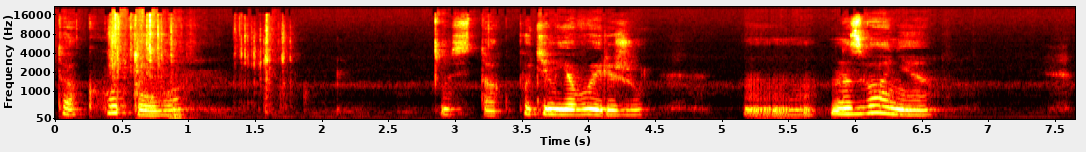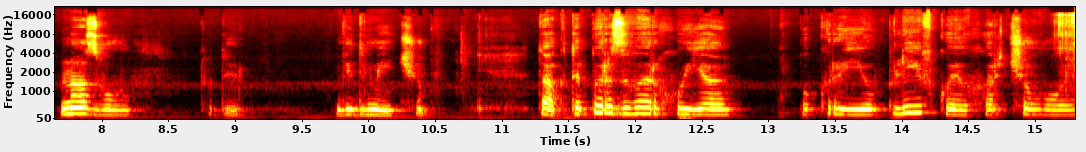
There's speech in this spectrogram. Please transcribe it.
Так, готово. Ось так. Потім я виріжу е, названня, назву туди відмічу. Так, тепер зверху я покрию плівкою харчовою.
